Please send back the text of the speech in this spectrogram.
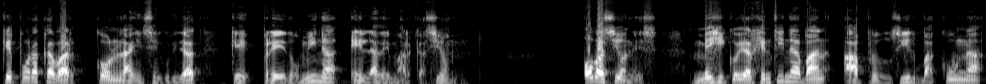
que por acabar con la inseguridad que predomina en la demarcación. Ovaciones. México y Argentina van a producir vacuna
